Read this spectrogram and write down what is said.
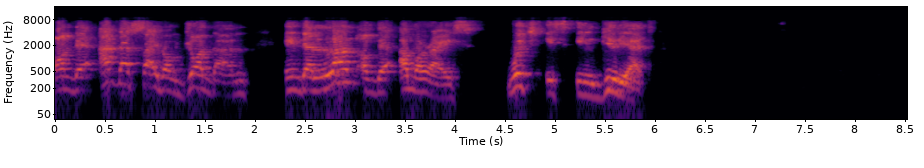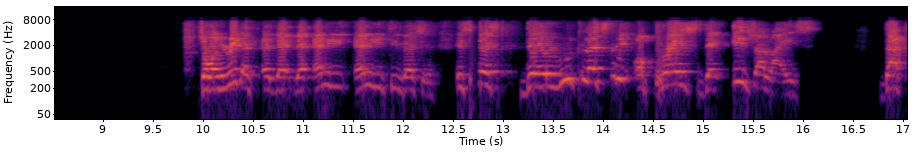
on the other side of Jordan in the land of the Amorites, which is in Gilead. So when you read the, the, the NET version, it says they ruthlessly oppressed the Israelites that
